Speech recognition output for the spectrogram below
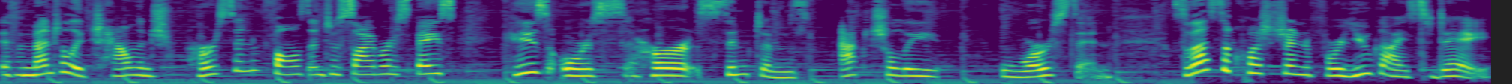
if a mentally challenged person falls into cyberspace, his or her symptoms actually worsen. So that's the question for you guys today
